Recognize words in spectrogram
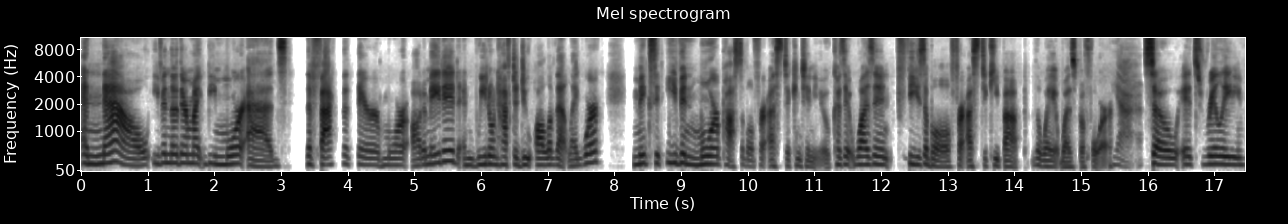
And now, even though there might be more ads, the fact that they're more automated and we don't have to do all of that legwork makes it even more possible for us to continue because it wasn't feasible for us to keep up the way it was before. Yeah. So it's really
